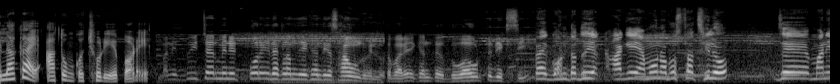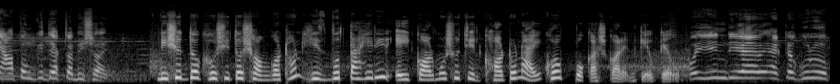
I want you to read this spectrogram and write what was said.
এলাকায় আতঙ্ক ছড়িয়ে পড়ে। মানে দুই চার মিনিট পরেই দেখলাম যে এখান থেকে সাউন্ড হইল। পারে এখান থেকে ধোয়া উঠতে দেখছি। প্রায় ঘণ্টা দুই আগে এমন অবস্থা ছিল যে মানে আতঙ্কিত একটা বিষয়। নিষিদ্ধ ঘোষিত সংগঠন হিজবুত তাহিরির এই কর্মসূচির ঘটনায় ক্ষোভ প্রকাশ করেন কেউ কেউ। ওই ইন্ডিয়া একটা গ্রুপ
